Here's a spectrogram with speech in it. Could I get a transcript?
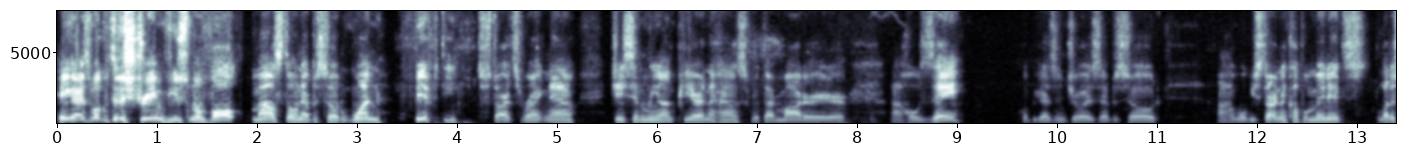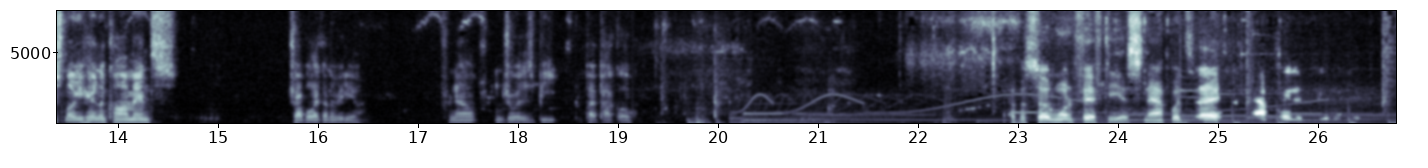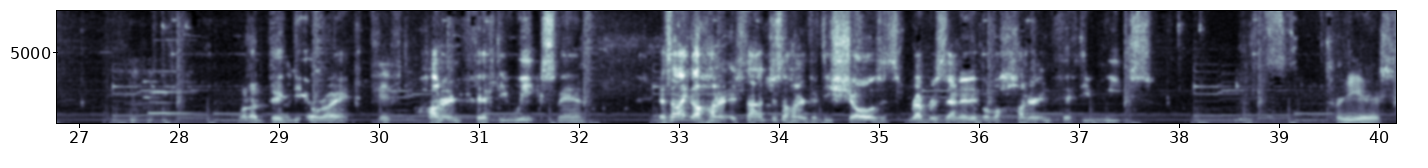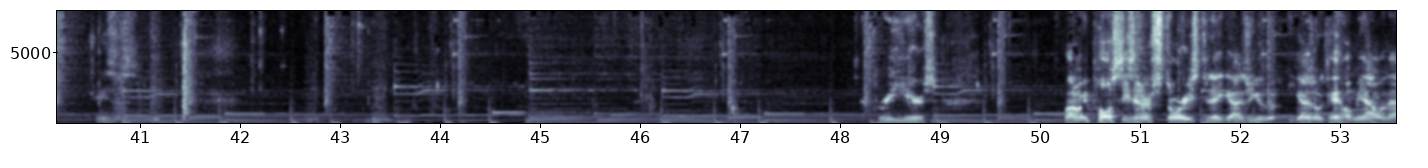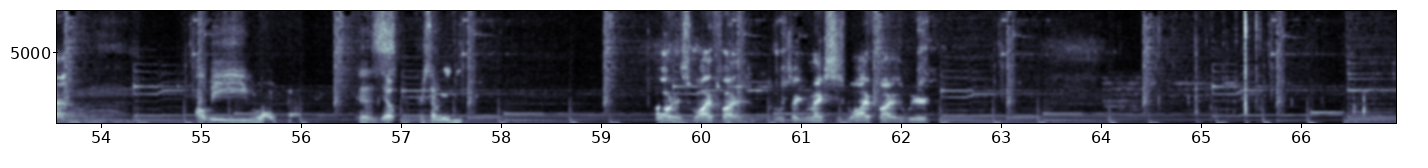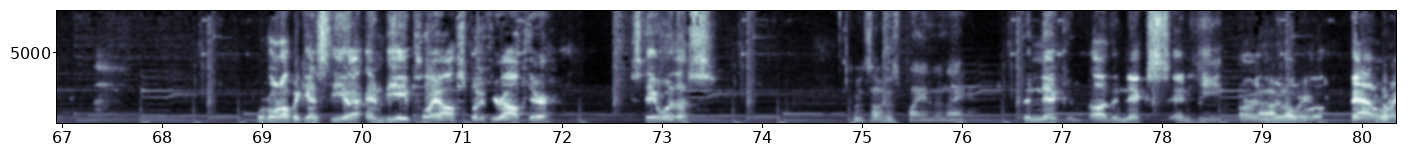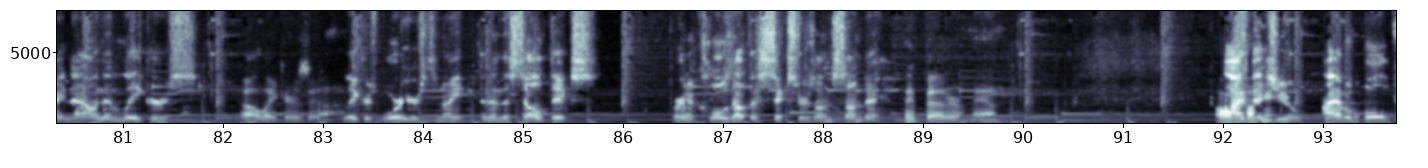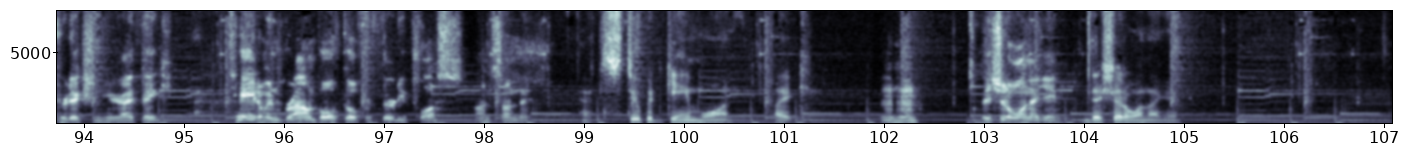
Hey guys, welcome to the stream. Views from the Vault, milestone episode 150 starts right now. Jason Leon Pierre in the house with our moderator, uh, Jose. Hope you guys enjoy this episode. Uh, we'll be starting in a couple minutes. Let us know you're here in the comments. Drop a like on the video. For now, enjoy this beat by Paco. Episode 150, as Snap would say, halfway to 250. What a big deal, right? 50. 150 weeks, man. It's not like a hundred. It's not just 150 shows. It's representative of 150 weeks. Three years. Jesus. Three years. Why don't we post these in our stories today, guys? Are you you guys okay? Help me out with that. Um, I'll be right back because Yep. for some reason Oh, his Wi-Fi. It looks like Mexi's Wi-Fi is weird. We're going up against the uh, NBA playoffs, but if you're out there, stay with us. Who's who's playing tonight? The Nick, uh, the Knicks and Heat are in the Oh, middle no, of a battle no. right now, and then Lakers, Oh, Lakers. Yeah. Lakers Warriors tonight, and then the Celtics are going to close out the Sixers on Sunday. They better, man. Oh, I fucking- bet you. I have a bold prediction here. I think Tatum and Brown both go for thirty plus on Sunday. that stupid game one. Like Mm-hmm. They should have won that game. they should have won that game.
